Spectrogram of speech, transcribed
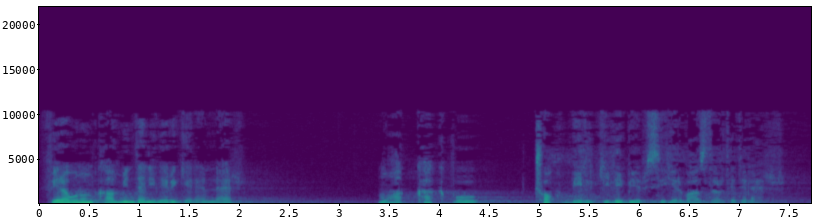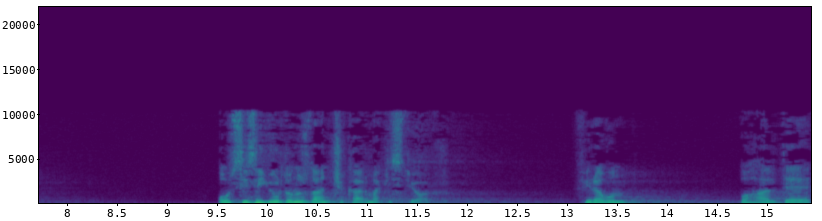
Firavun'un kavminden ileri gelenler, muhakkak bu çok bilgili bir sihirbazdır dediler. O sizi yurdunuzdan çıkarmak istiyor. Firavun, o halde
